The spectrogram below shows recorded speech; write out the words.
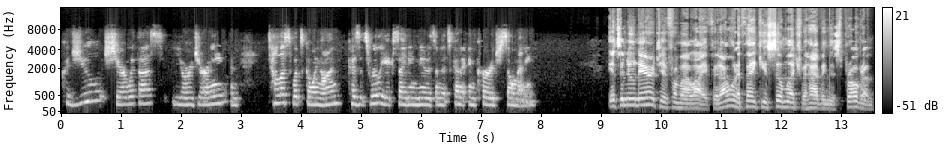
could you share with us your journey and tell us what's going on? Because it's really exciting news and it's going to encourage so many. It's a new narrative for my life. And I want to thank you so much for having this program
